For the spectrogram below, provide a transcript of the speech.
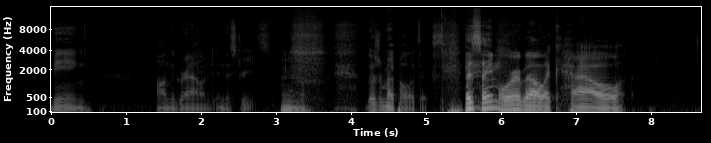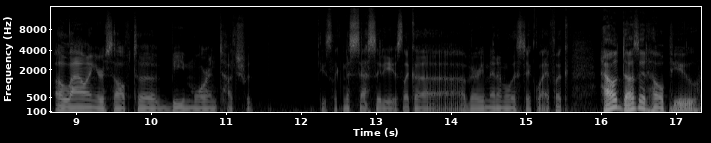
being on the ground in the streets. Mm. Those are my politics. But say more about like how allowing yourself to be more in touch with these like necessities, like a, a very minimalistic life. Like, how does it help you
